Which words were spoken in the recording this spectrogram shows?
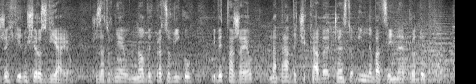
że firmy się rozwijają, że zatrudniają nowych pracowników i wytwarzają naprawdę ciekawe, często innowacyjne produkty.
